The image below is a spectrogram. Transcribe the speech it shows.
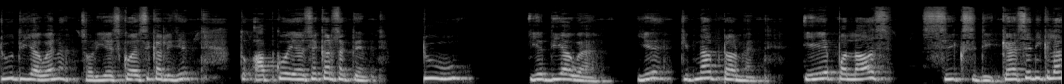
टू दिया हुआ है ना? सॉरी ये इसको ऐसे कर लीजिए। तो आपको ऐसे कर सकते हैं। टू ये दिया हुआ है। ये कितना टर्म है? ए प्लस सिक्स डी कैसे निकला?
